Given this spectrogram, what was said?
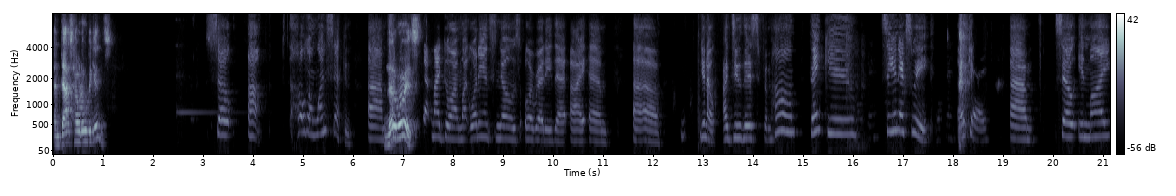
And that's how it all begins. So, uh, hold on one second. Um, no worries. At my door, my audience knows already that I am, uh, you know, I do this from home. Thank you. See you next week. Okay. um, so in my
